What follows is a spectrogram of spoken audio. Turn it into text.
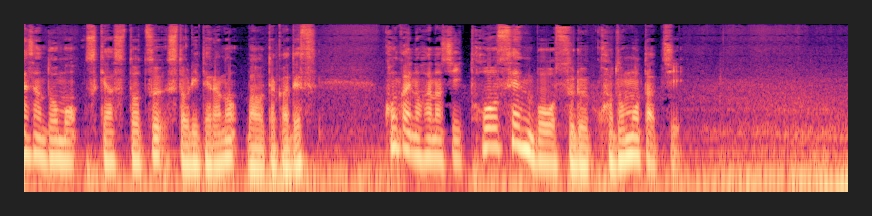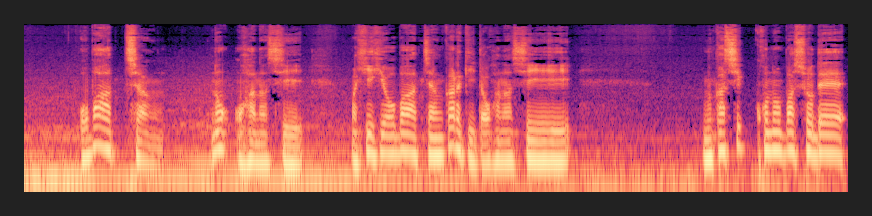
皆さんどうも、スキャスト2ストーリーテラのバオタカです。今回の話、当選簿をする子供たち。おばあちゃんのお話、まあ、ひひおばあちゃんから聞いたお話、昔この場所で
